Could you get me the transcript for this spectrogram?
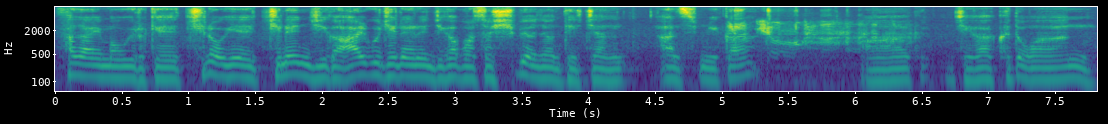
사장님하고 이렇게 친하게 지낸 지가 알고 지내는 지가 벌써 10여 년 됐지 않, 않습니까? 그렇죠. 아, 그- 제가 그동안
